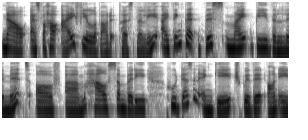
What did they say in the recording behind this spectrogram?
Now, as for how I feel about it personally, I think that this might be the limit of um, how somebody who doesn't engage with it on a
